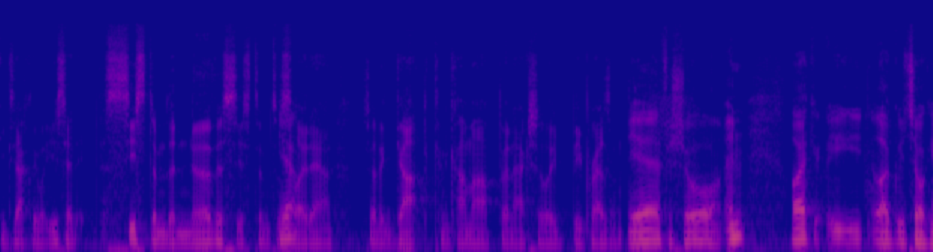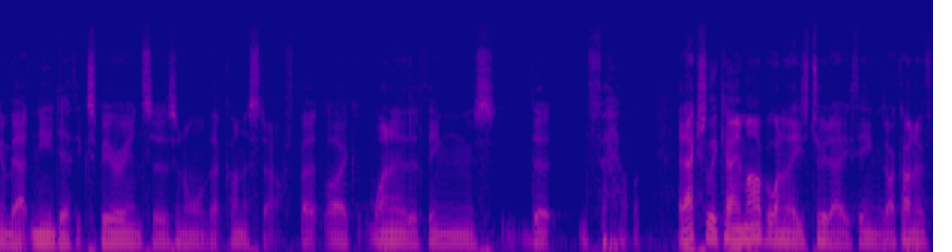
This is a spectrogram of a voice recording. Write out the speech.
exactly what you said, the system, the nervous system to Yep. slow down, so the gut can come up and actually be present. yeah, for sure. And like like we're talking about near death experiences and all of that kind of stuff. But like one of the things that it actually came up at one of these two day things. I kind of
